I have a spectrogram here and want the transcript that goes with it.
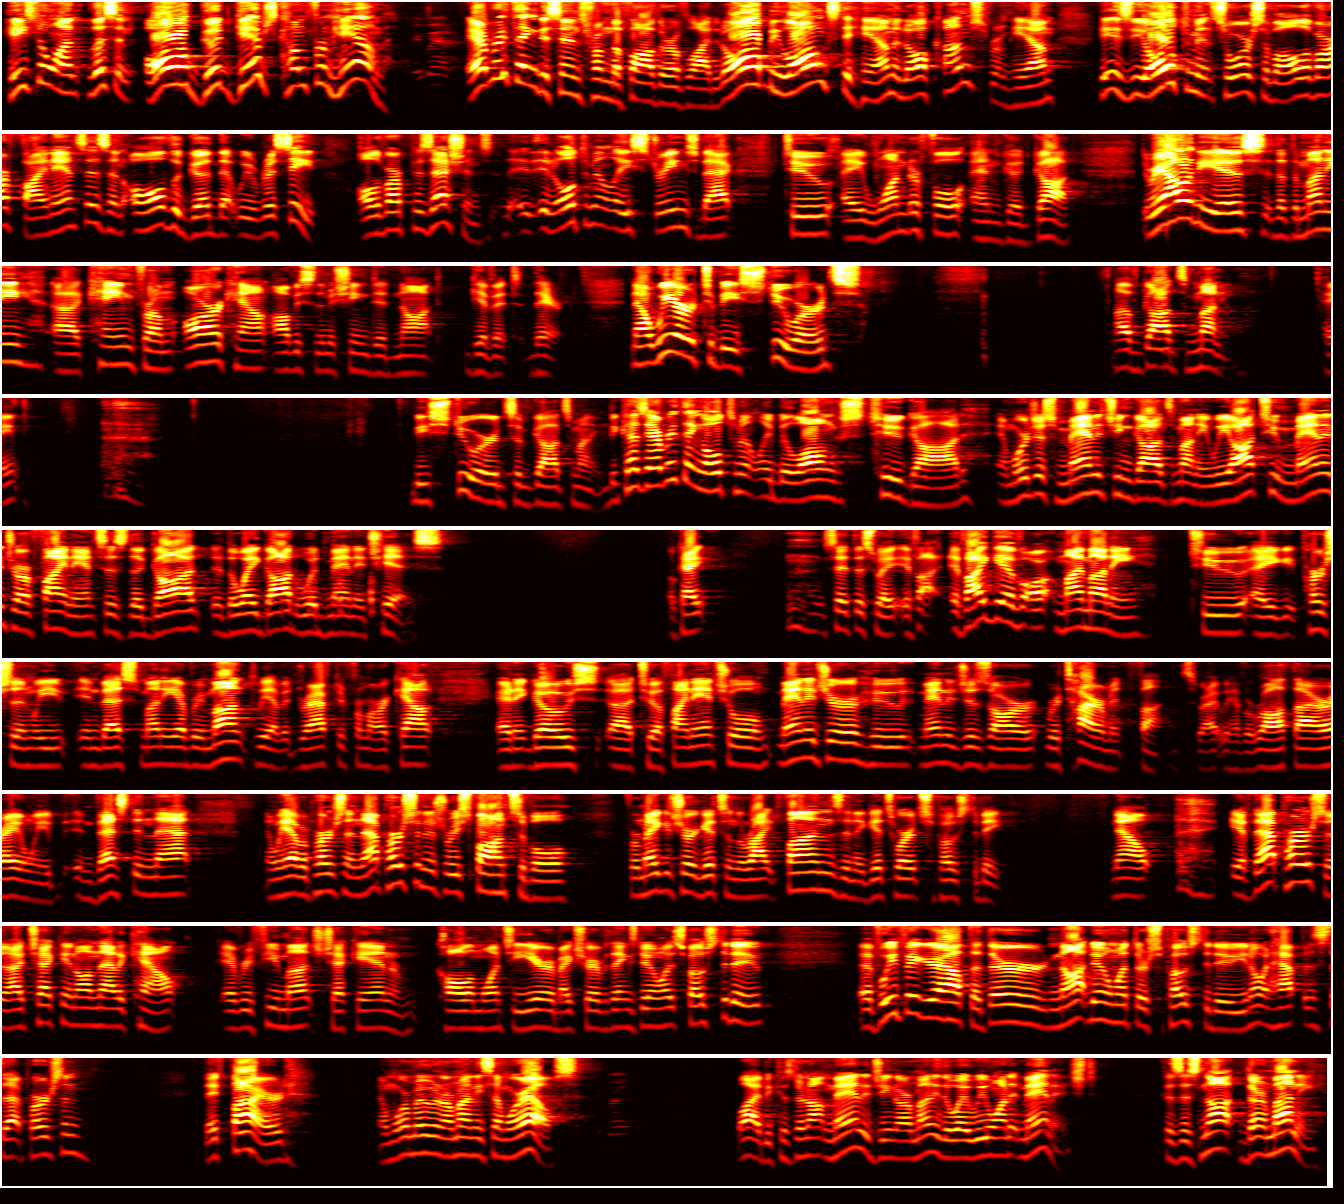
He's the one, listen, all good gifts come from Him. Amen. Everything descends from the Father of light. It all belongs to Him, it all comes from Him. He is the ultimate source of all of our finances and all the good that we receive, all of our possessions. It ultimately streams back to a wonderful and good God. The reality is that the money uh, came from our account. Obviously, the machine did not give it there. Now, we are to be stewards of God's money. Okay? Be stewards of God's money. Because everything ultimately belongs to God, and we're just managing God's money, we ought to manage our finances the, God, the way God would manage His. Okay? Say it this way if I, if I give my money to a person, we invest money every month, we have it drafted from our account and it goes uh, to a financial manager who manages our retirement funds, right? We have a Roth IRA and we invest in that, and we have a person, and that person is responsible for making sure it gets in the right funds and it gets where it's supposed to be. Now, if that person, I check in on that account every few months, check in and call them once a year, and make sure everything's doing what it's supposed to do. If we figure out that they're not doing what they're supposed to do, you know what happens to that person? They fired, and we're moving our money somewhere else. Amen. Why? Because they're not managing our money the way we want it managed. Because it's not their money,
